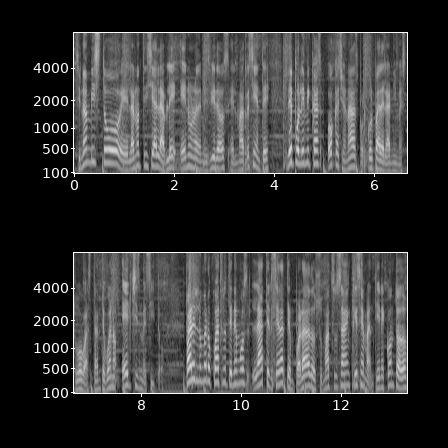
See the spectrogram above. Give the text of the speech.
Si no han visto eh, la noticia, le hablé en uno de mis videos, el más reciente, de polémicas ocasionadas por culpa del anime. Estuvo bastante bueno el chismecito. Para el número 4 tenemos la tercera temporada de Sumatsu-san que se mantiene con todo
